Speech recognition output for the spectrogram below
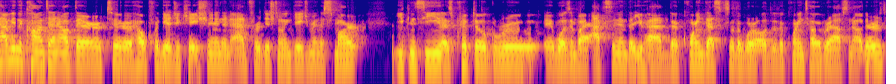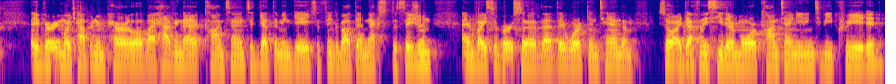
having the content out there to help for the education and add for additional engagement is smart. You can see as crypto grew, it wasn't by accident that you had the CoinDesks of the world or the Cointelegraphs and others. It very much happened in parallel by having that content to get them engaged to think about their next decision and vice versa, that they work in tandem. So I definitely see there more content needing to be created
